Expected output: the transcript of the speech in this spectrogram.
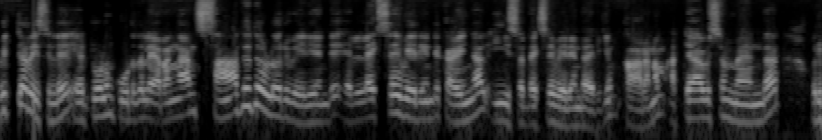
വിക്ടറീസിൽ ഏറ്റവും കൂടുതൽ ഇറങ്ങാൻ സാധ്യതയുള്ള ഒരു variant L X I variant കഴിഞ്ഞാൽ ഈ ഇസഡ് എക്സ് ഐ വേരിയന്റ് ആയിരിക്കും. കാരണം അത്യാവശ്യം വേണ്ട ഒരു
